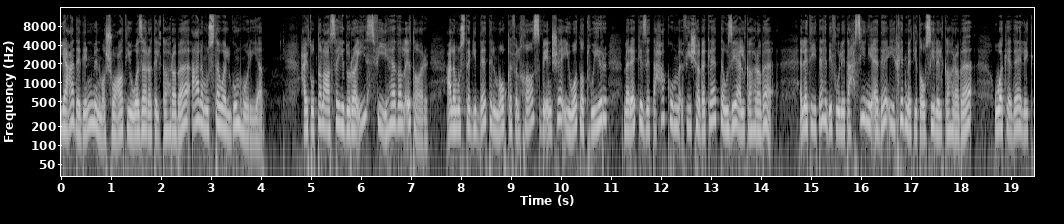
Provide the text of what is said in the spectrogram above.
لعدد من مشروعات وزارة الكهرباء على مستوى الجمهورية حيث اطلع السيد الرئيس في هذا الإطار على مستجدات الموقف الخاص بإنشاء وتطوير مراكز التحكم في شبكات توزيع الكهرباء التي تهدف لتحسين أداء خدمة توصيل الكهرباء وكذلك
